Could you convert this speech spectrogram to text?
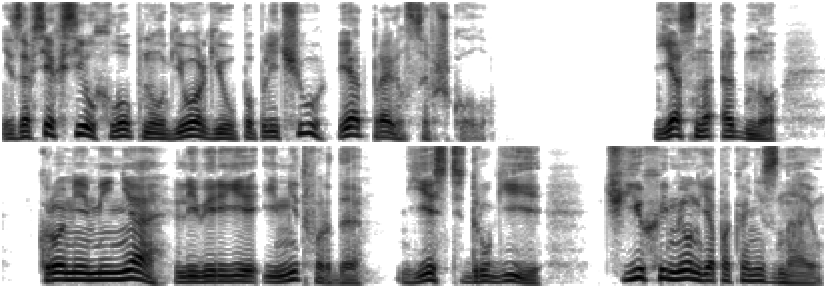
изо всех сил хлопнул Георгию по плечу и отправился в школу. Ясно одно — Кроме меня, Ливерье и Митфорда, есть другие, чьих имен я пока не знаю.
